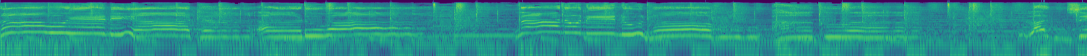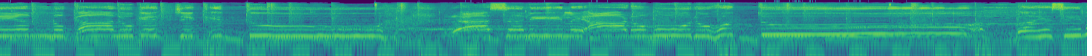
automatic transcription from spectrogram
ನಾವು ಏನಿ ಆಟ ಆಡುವ ನಾನು ನೀನು ನಾವು ಆಗುವ ಲಜ್ಜೆಯನ್ನು ಕಾಲು ಗೆಜ್ಜೆಕ್ಕಿದ್ದು ರಾಸಲೀಲೆ ಆಡು ಮೂರು ಹೊದ್ದು ಬಯಸಿನ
